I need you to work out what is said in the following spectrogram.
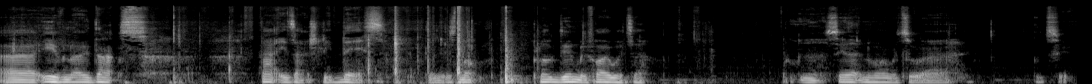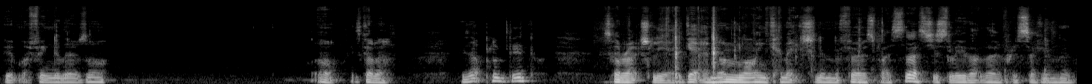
uh, even though that's that is actually this because it's not plugged in. If I were to uh, see that, if I were to let's see, get my finger there as well. Oh, it's got a. Is that plugged in? It's got to actually uh, get an online connection in the first place. So let's just leave that there for a second and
